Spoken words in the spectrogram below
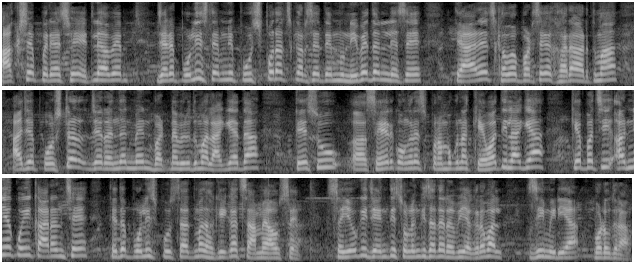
આક્ષેપ કર્યા છે. એટલે હવે જ્યારે પોલીસ તેમની પૂછપરછ કરશે, તેમનું નિવેદન લેશે, ત્યારે જ ખબર પડશે કે ખરા અર્થમાં આ જે પોસ્ટર જે રંજનબેન ભટ્ટના વિરુદ્ધમાં લાગ્યા હતા, તે શું શહેર કોંગ્રેસ પ્રમુખના કહેવાથી લાગ્યા કે પછી અન્ય કોઈ કારણ છે, તે તો પોલીસ પૂછતાછમાં હકીકત સામે આવશે. સહયોગી જયંતિ સોલંકી સાથે રવિ અગ્રવાલ, ઝી મીડિયા, વડોદરા.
